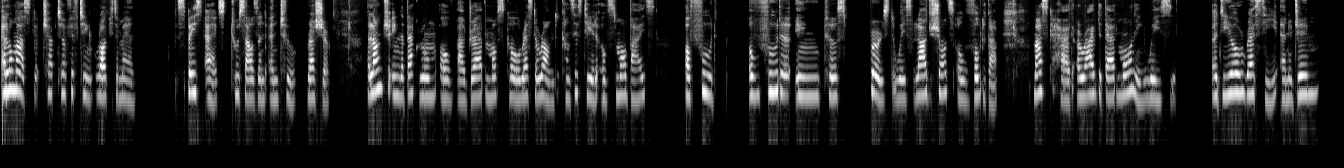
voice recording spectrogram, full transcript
Elon Musk, Chapter 15 Rocket Man, SpaceX 2002, Russia. The lunch in the back room of a drab Moscow restaurant consisted of small bites of food, of food interspersed with large shots of vodka. Musk had arrived that morning with Adil Resi and Jim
